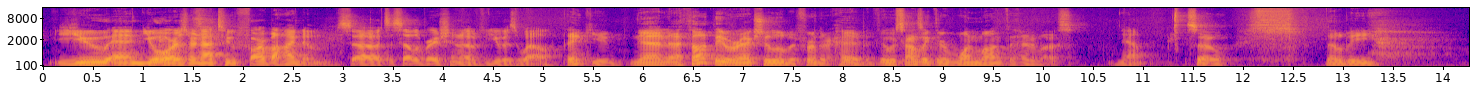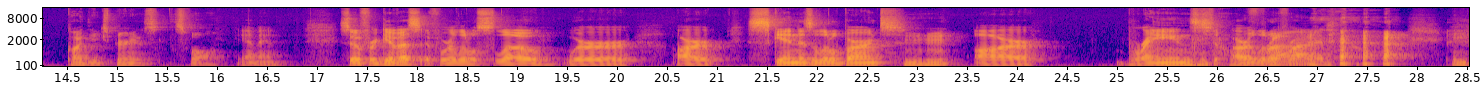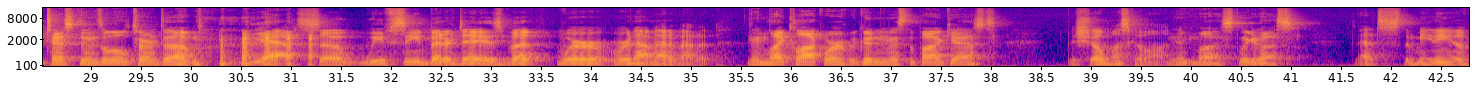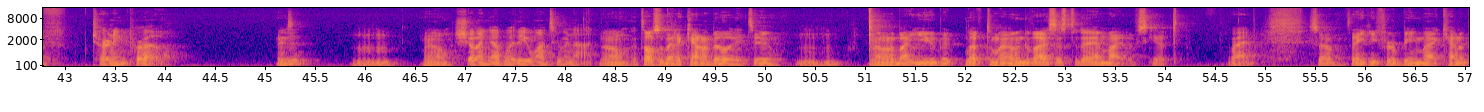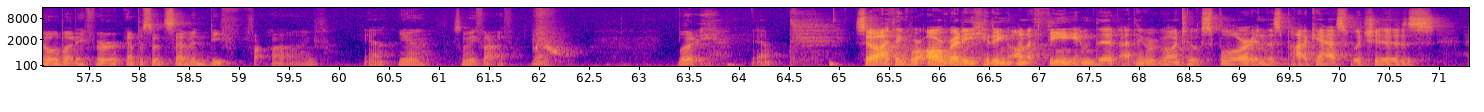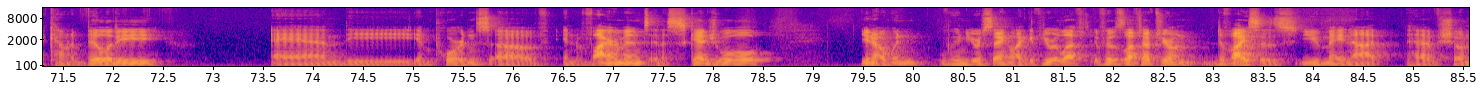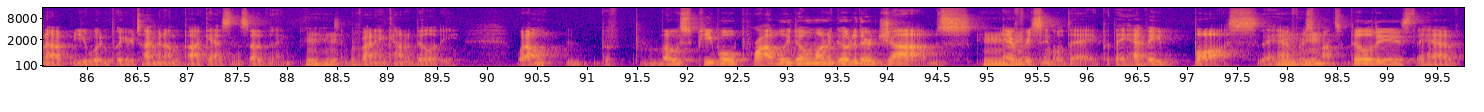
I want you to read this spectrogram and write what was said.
you and yours are not too far behind him. So it's a celebration of you as well. Thank you. Yeah, and I thought they were actually a little bit further ahead, but it sounds like they're one month ahead of us. Yeah. So that'll be quite the experience this fall. Yeah, man. So forgive us if we're a little slow. We're our skin is a little burnt. Mm-hmm. Our brains are a little fried. fried. Intestines a little turned up. yeah. So we've seen better days, but we're we're not mad about it. and like clockwork, we couldn't miss the podcast. The show must go on. It must. Look at us. That's the meaning of turning pro. Is it? Mm-hmm. Well, Showing up whether you want to or not. no, it's also that accountability too. Mm-hmm. I don't know about you, but left to my own devices today, I might have skipped. Right. So thank you for being my accountability buddy for episode seventy-five. Yeah. Yeah, seventy-five. Yeah. Buddy. Yeah. So I think we're already hitting on a theme that I think we're going to explore in this podcast, which is accountability and the importance of environment and a schedule. You know, when when you were saying like if you were left if it was left up to your own devices, you may not have shown up, you wouldn't put your time in on the podcast and this other thing. Mm-hmm. So providing accountability. Well, most people probably don't want to go to their jobs mm-hmm. every single day, but they have a boss, they have mm-hmm. responsibilities, they have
